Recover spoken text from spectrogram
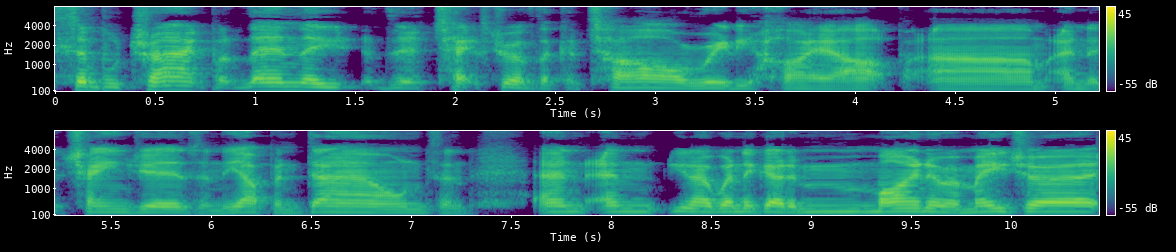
simple track, but then the the texture of the guitar really high up, um, and the changes and the up and downs, and and and you know when they go to minor and major,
